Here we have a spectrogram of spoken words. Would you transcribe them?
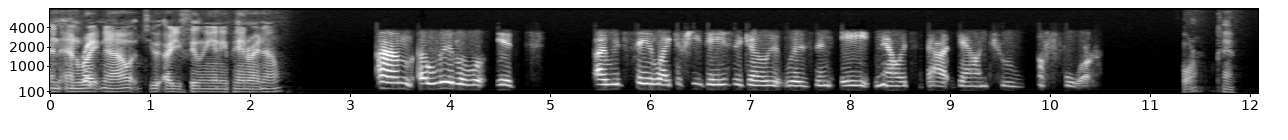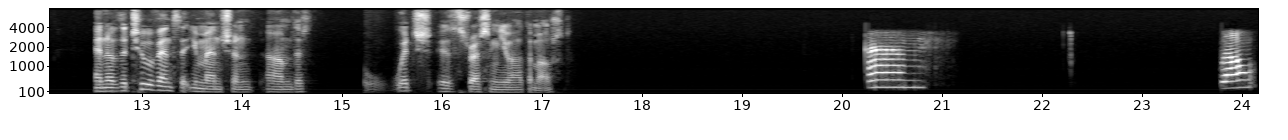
And and right now, do you, are you feeling any pain right now? Um, a little. It. I would say like a few days ago it was an eight. Now it's about down to a four. Four. Okay. And of the two events that you mentioned, um, this, which is stressing you out the most? Um. Well,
